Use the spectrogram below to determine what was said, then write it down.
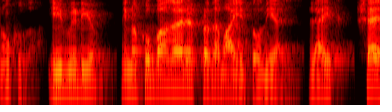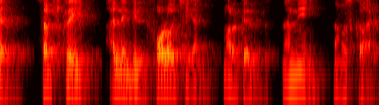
നോക്കുക. ഈ വീഡിയോ നിങ്ങൾക്ക് ഉപകാരപ്രദമായി തോന്നിയാൽ ലൈക്ക് ഷെയർ സബ്സ്ക്രൈബ് അല്ലെങ്കിൽ ഫോളോ ചെയ്യാൻ മറക്കരുത്. നന്ദി നമസ്കാരം.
